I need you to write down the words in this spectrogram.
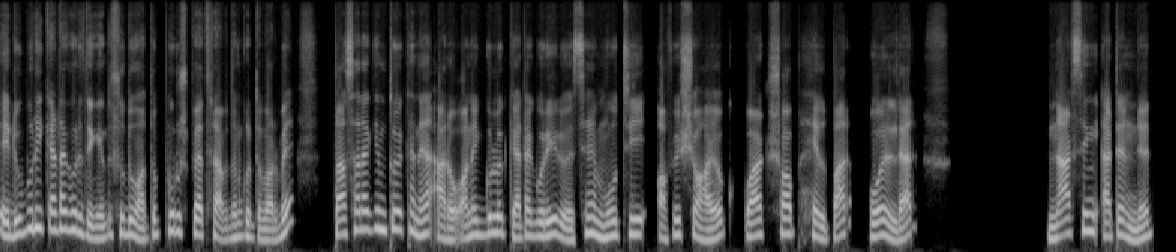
এই ডুবুরি ক্যাটাগরিতে কিন্তু শুধুমাত্র পুরুষ প্রার্থীরা আবেদন করতে পারবে। তাছাড়া কিন্তু এখানে আরও অনেকগুলো ক্যাটাগরি রয়েছে, মুচি, অফিস সহায়ক, workshop, helper, welder, nursing attendant,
